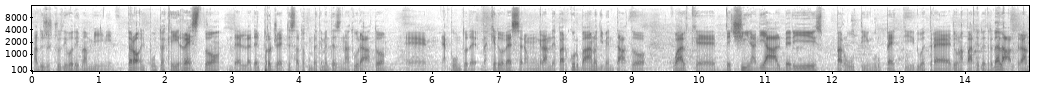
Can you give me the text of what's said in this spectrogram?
ad uso esclusivo dei bambini. Però il punto è che il resto del, del progetto è stato completamente snaturato e appunto de, da che doveva essere un grande parco urbano è diventato qualche decina di alberi sparuti in gruppetti, due o tre da una parte e due o tre dall'altra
